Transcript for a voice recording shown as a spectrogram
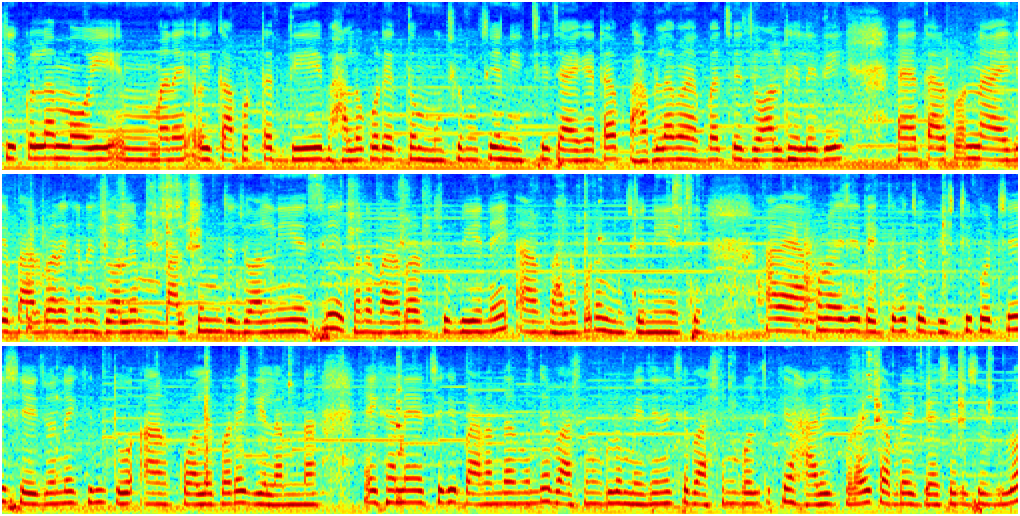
কি করলাম ওই মানে ওই কাপড়টা দিয়ে ভালো করে একদম মুছে মুছে নিচ্ছে জায়গাটা। ভাবলাম একবার যে জল ঢেলে দিই। তারপর না, এই যে বারবার এখানে জলে, বালতির মধ্যে জল নিয়ে এসে ওখানে বারবার চুবিয়ে নেই আর ভালো করে মুছে নিয়েছে। আর এখন ওই যে দেখতে পাচ্ছ বৃষ্টি পড়ছে, সেই জন্য কিন্তু আর কলে পরে গেলাম না। এখানে হচ্ছে কি বারান্দার মধ্যে বাসনগুলো মেজে নিচ্ছে বাসন বলতে কি হাঁড়ি, কড়াই, তারপরে গ্যাসের সেগুলো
